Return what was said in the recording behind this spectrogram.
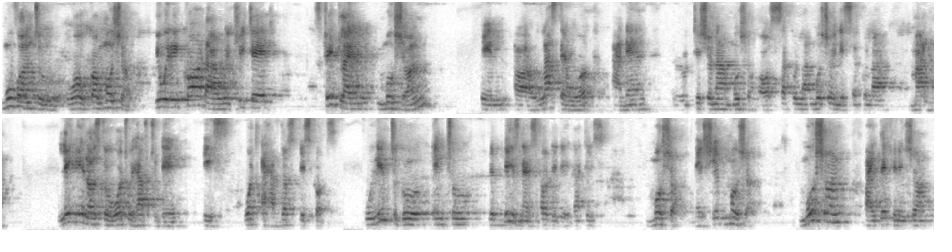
move on to what we call motion. You will recall that we treated straight line motion in our last term work and then rotational motion or circular motion in a circular manner. Linking us to what we have today is what I have just discussed. We need to go into the business of the day, that is motion, machine motion. Motion, by definition,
